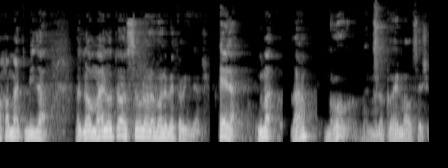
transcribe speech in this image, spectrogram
מחמת מילה. אז לא מלו אותו, אסור לו לבוא לבית המקדש. אלא, מה? ברור, הוא לא כהן מה עושה שם.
